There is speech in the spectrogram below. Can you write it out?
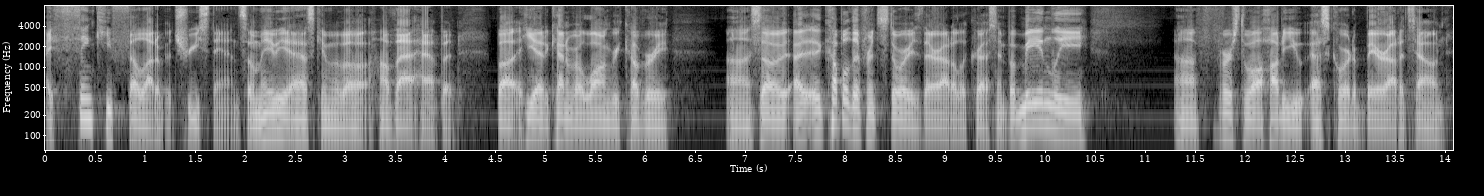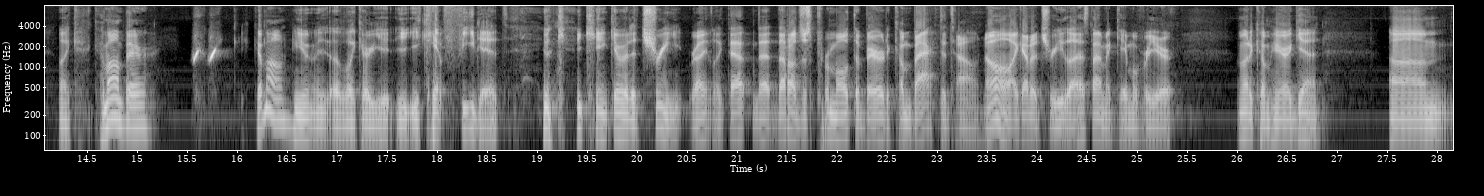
I think he fell out of a tree stand. So maybe ask him about how that happened. But he had kind of a long recovery. Uh, so a, a, couple different stories there out of La Crescent, but mainly. Uh, first of all, how do you escort a bear out of town? Like, come on, bear, come on, you like, are you? You can't feed it. you can't give it a treat, right? Like that. That that'll just promote the bear to come back to town. No, I got a treat last time it came over here. I'm to come here again. Um,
